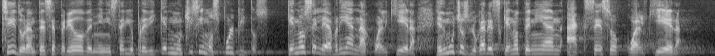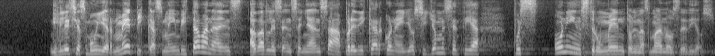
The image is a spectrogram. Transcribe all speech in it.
Sí, durante ese periodo de ministerio prediqué en muchísimos púlpitos que no se le abrían a cualquiera, en muchos lugares que no tenían acceso cualquiera. Iglesias muy herméticas me invitaban a, a darles enseñanza, a predicar con ellos y yo me sentía pues un instrumento en las manos de Dios.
